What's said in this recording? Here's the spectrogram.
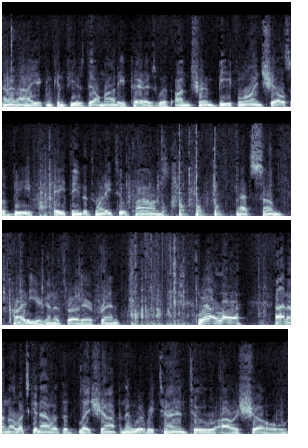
I don't know how you can confuse Del Monte pears with untrimmed beef loin shells of beef, 18 to 22 pounds. That's some party you're going to throw there, friend. Well, uh, I don't know. Let's get on with the Les Champs, and then we'll return to our show.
